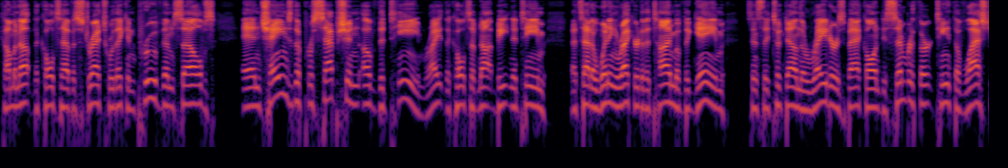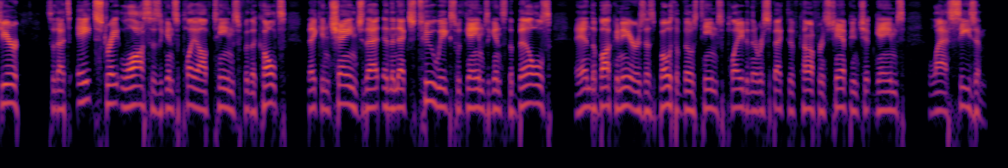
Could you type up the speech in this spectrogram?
Coming up, the Colts have a stretch where they can prove themselves and change the perception of the team, right? The Colts have not beaten a team that's had a winning record at the time of the game since they took down the Raiders back on December 13th of last year. So that's eight straight losses against playoff teams for the Colts. They can change that in the next two weeks with games against the Bills and the Buccaneers, as both of those teams played in their respective conference championship games last season.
